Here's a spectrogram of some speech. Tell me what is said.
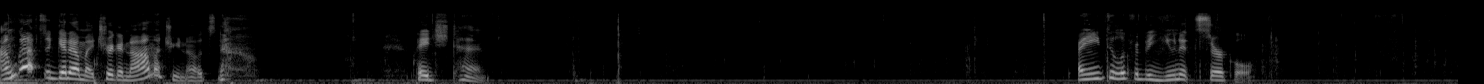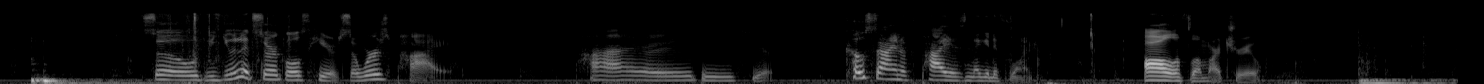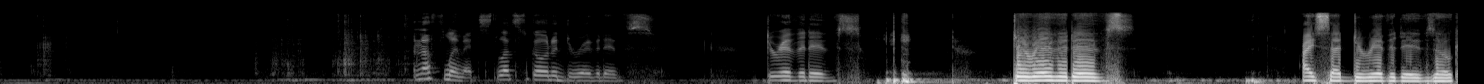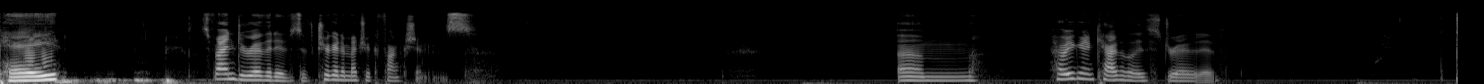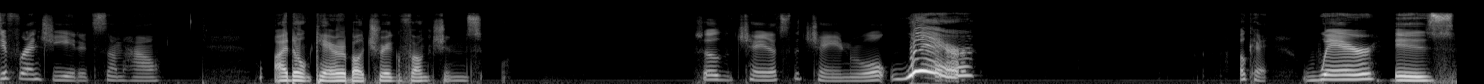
I'm gonna have to get out my trigonometry notes now. Page 10. I need to look for the unit circle. So the unit circle is here. So where's pi? Pi be here. Cosine of pi is negative 1. All of them are true. enough limits. Let's go to derivatives. Derivatives. Derivatives. I said derivatives, okay? Let's find derivatives of trigonometric functions. Um, how are you going to calculate this derivative? Differentiate it somehow. I don't care about trig functions. So the chain, that's the chain rule. Where? Okay, where is,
